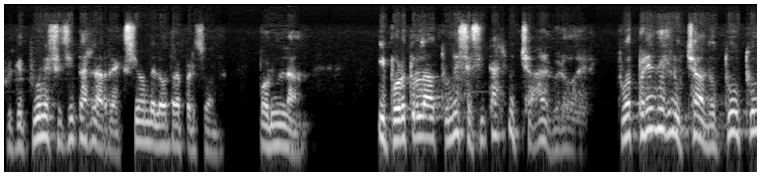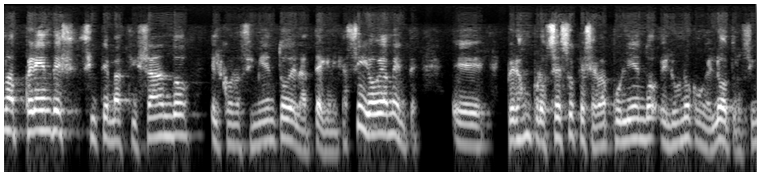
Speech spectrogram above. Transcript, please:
porque tú necesitas la reacción de la otra persona, por un lado. Y por otro lado, tú necesitas luchar, brother. Tú aprendes luchando, tú, tú no aprendes sistematizando el conocimiento de la técnica. Sí, obviamente, eh, pero es un proceso que se va puliendo el uno con el otro, ¿sí,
